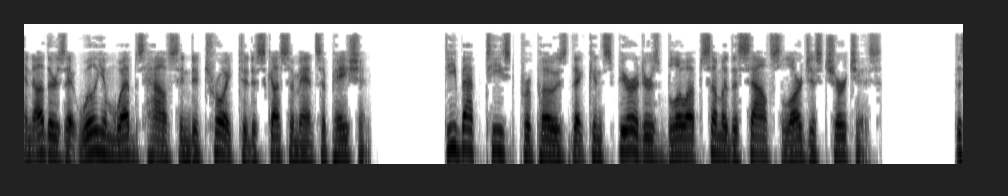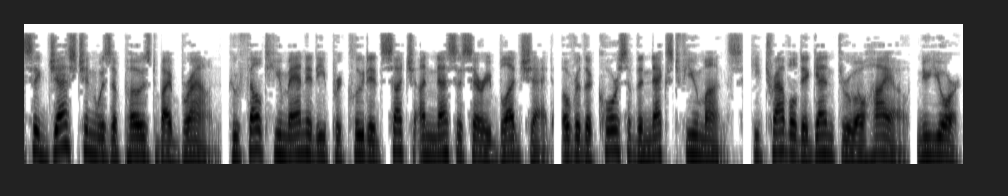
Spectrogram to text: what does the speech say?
and others at William Webb's house in Detroit to discuss emancipation. Baptiste proposed that conspirators blow up some of the South's largest churches. The suggestion was opposed by Brown, who felt humanity precluded such unnecessary bloodshed. Over the course of the next few months, he traveled again through Ohio, New York,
